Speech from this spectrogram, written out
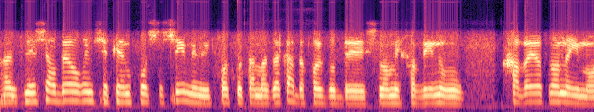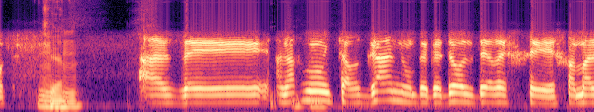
אז יש הרבה הורים שכן חוששים אם לתפוס אותם אזעקה, בכל זאת בשלומי חווינו חוויות לא נעימות. כן. אז אה, אנחנו התארגנו בגדול דרך אה, חמ"ל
